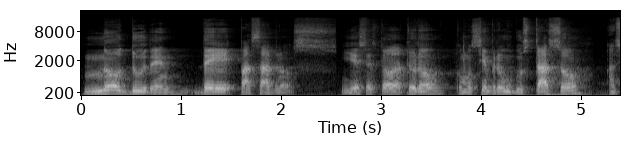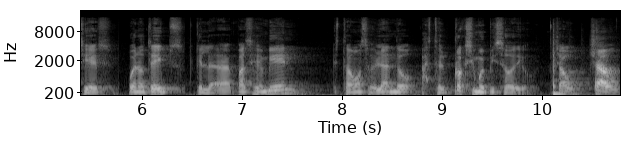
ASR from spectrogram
No duden de pasarnos. Y eso es todo, Arturo. Como siempre, un gustazo. Así es. Bueno, Tapes, que la pasen bien. Estamos hablando hasta el próximo episodio. Chao. Chao.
